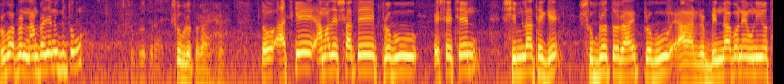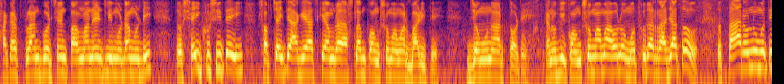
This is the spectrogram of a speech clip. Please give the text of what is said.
প্রভু আপনার নামটা যেন কি প্রভু? সুব্রত রায়। সুব্রত রায় হ্যাঁ। তো আজকে আমাদের সাথে প্রভু এসেছেন সিমলা থেকে। সুব্রত রায় প্রভু আর বৃন্দাবনে উনিও থাকার প্ল্যান করছেন পার্মানেন্টলি মোটামুটি। তো সেই খুশিতেই সবচাইতে আগে আজকে আমরা আসলাম কংস মামার বাড়িতে যমুনার তটে। কেন কি কংস মামা হলো মথুরার রাজা তো তো তার অনুমতি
